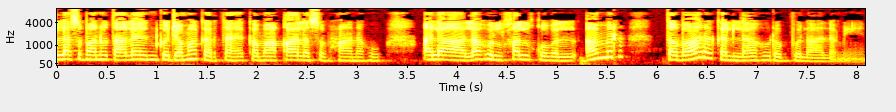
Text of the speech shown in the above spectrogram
اللہ سبحان تعالیٰ ان کو جمع کرتا ہے کما سبحان تبارک اللہ رب العالمین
